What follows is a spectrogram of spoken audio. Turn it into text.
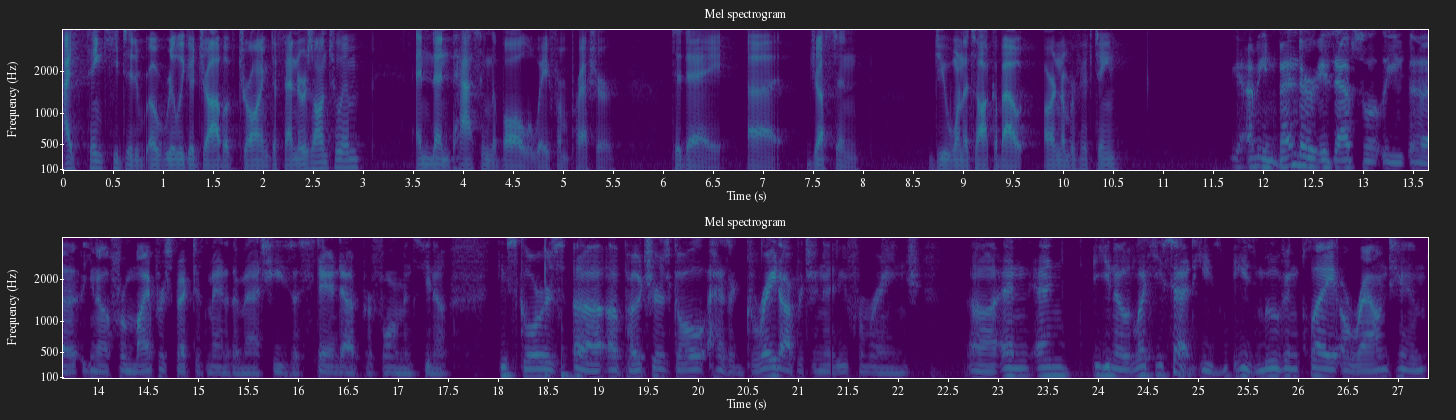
I think he did a really good job of drawing defenders onto him and then passing the ball away from pressure today. Uh, Justin, do you want to talk about our number 15? Yeah, I mean, Bender is absolutely, uh, you know, from my perspective, man of the match. He's a standout performance. You know, he scores uh, a poacher's goal, has a great opportunity from range, uh, and and you know, like you said, he's he's moving play around him.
